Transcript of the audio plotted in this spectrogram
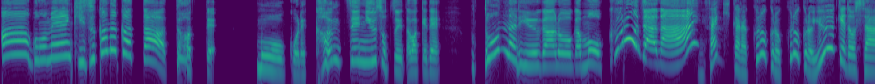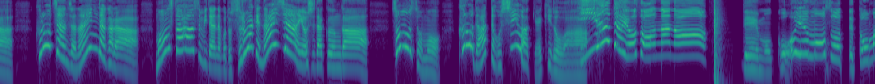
あーごめん、気づかなかった。だって、もうこれ完全に嘘ついたわけで、どんな理由があろうがもう黒じゃない？さっきから黒黒黒黒言うけどさ、黒ちゃんじゃないんだから、モンスターハウスみたいなことするわけないじゃん、吉田くんが。そもそも、黒であってほしいわけ？木戸は。いやだよ、そんなのでも、こういう妄想って止まらな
